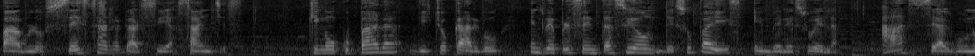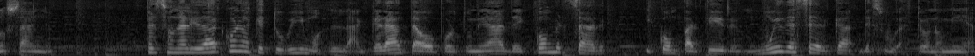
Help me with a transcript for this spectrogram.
Pablo César García Sánchez, quien ocupara dicho cargo en representación de su país en Venezuela hace algunos años. Personalidad con la que tuvimos la grata oportunidad de conversar y compartir muy de cerca de su gastronomía.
